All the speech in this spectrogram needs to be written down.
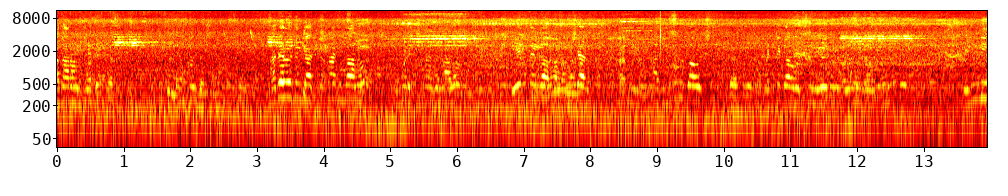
ఆధారాలతో చెప్పడం జరుగుతుంది అదేవిధంగా కృష్ణా జిల్లాలో ఉమ్మడి కృష్ణా జిల్లాలో ఏ విధంగా పలు అంశాలు అది ఇసుకు కావచ్చు మట్టి కావచ్చు ఏ కావచ్చు ఎన్ని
